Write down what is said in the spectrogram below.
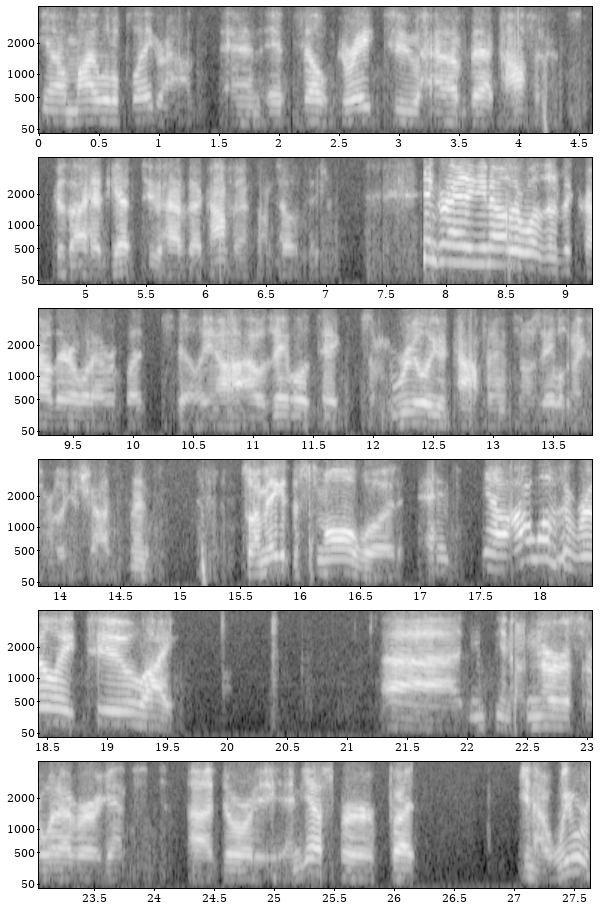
you know my little playground, and it felt great to have that confidence because I had yet to have that confidence on television. And granted, you know, there wasn't a big crowd there or whatever, but still, you know, I was able to take some really good confidence and I was able to make some really good shots. And then, so I make it to Smallwood, and you know, I wasn't really too like, uh, you know, nervous or whatever against uh, Daugherty and Jesper, but you know, we were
